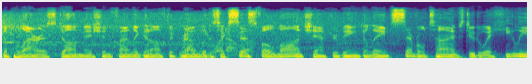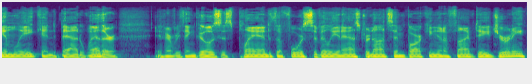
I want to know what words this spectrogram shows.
The Polaris Dawn mission finally got off the ground with a successful launch after being delayed several times due to a helium leak and bad weather. If everything goes as planned, the four civilian astronauts embarking on a five day journey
